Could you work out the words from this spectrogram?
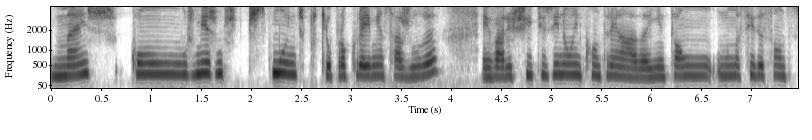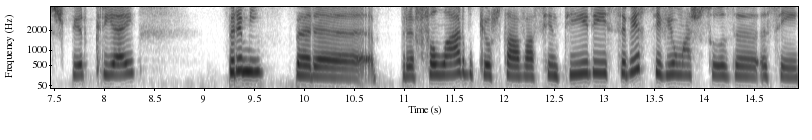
mães com os mesmos testemunhos, porque eu procurei imensa ajuda em vários sítios e não encontrei nada. E então, numa situação de desespero, criei para mim, para, para falar do que eu estava a sentir e saber se haviam mais pessoas assim.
